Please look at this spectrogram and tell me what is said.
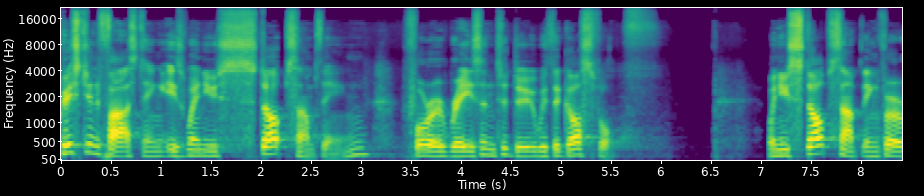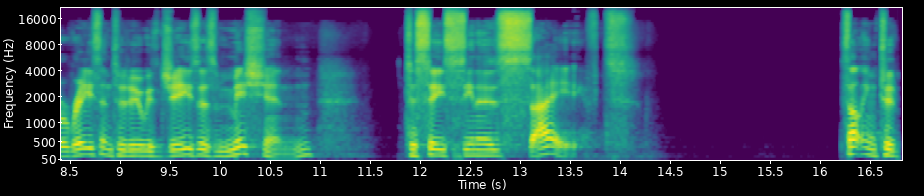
Christian fasting is when you stop something for a reason to do with the gospel. When you stop something for a reason to do with Jesus' mission to see sinners saved. Something to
